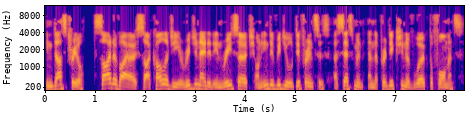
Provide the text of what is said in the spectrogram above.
industrial side of IO psychology originated in research on individual differences, assessment, and the prediction of work performance.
